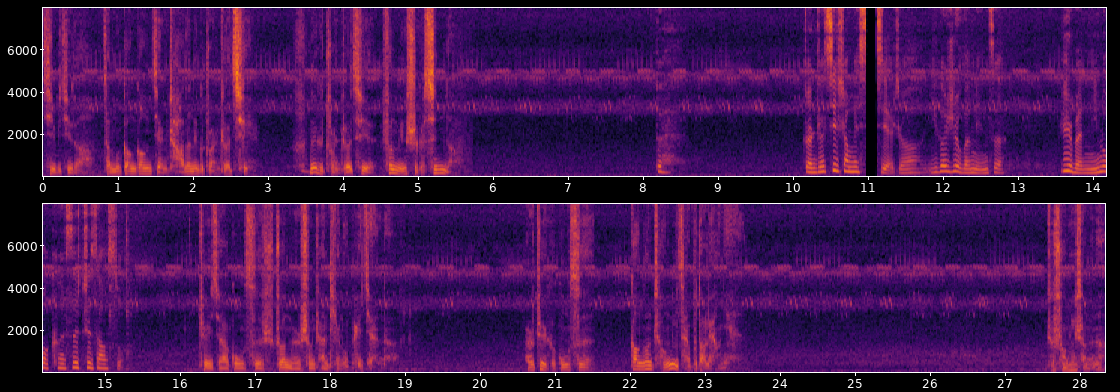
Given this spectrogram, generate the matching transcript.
记不记得咱们刚刚检查的那个转折器？那个转折器分明是个新的。对，转折器上面写着一个日文名字：日本尼洛克斯制造所。这家公司是专门生产铁路配件的，而这个公司刚刚成立才不到两年，这说明什么呢？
